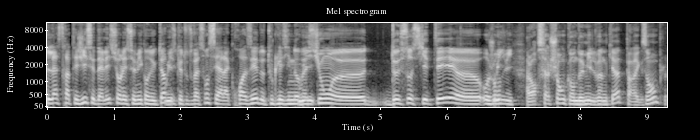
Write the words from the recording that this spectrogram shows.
La stratégie, c'est d'aller sur les semi-conducteurs, puisque de toute façon, c'est à la croisée de toutes les innovations de société aujourd'hui. Alors, sachant qu'en 2024, par exemple,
